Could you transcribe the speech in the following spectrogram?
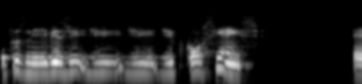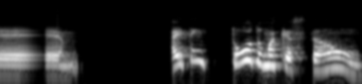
outros níveis de, de, de, de consciência. É... Aí tem toda uma questão,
